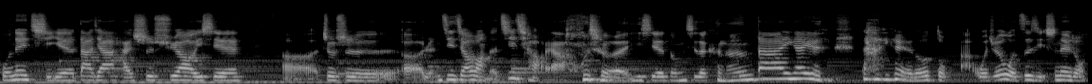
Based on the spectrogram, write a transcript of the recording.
国内企业大家还是需要一些呃，就是呃人际交往的技巧呀，或者一些东西的。可能大家应该也大家应该也都懂吧。我觉得我自己是那种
